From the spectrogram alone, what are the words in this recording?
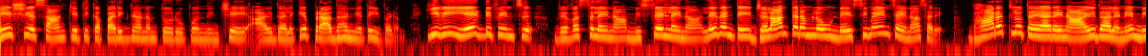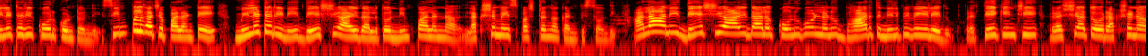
దేశీయ సాంకేతిక పరిజ్ఞానంతో రూపొందించే ఆయుధాలకే ప్రాధాన్యత ఇవ్వడం. ఇవి ఎయిర్ డిఫెన్స్ వ్యవస్థలైనా మిస్సైళ్ళైనా లేదంటే జలాంతరంలో ఉండే సిమైన్స్ అయినా సరే. భారత్లో తయారైన ఆయుధాలనే మిలిటరీ కోరుకుంటుంది సింపుల్గా చెప్పాలంటే మిలిటరీని దేశీయ ఆయుధాలతో నింపాలన్న లక్ష్యమే స్పష్టంగా కనిపిస్తోంది. అలా అని దేశీయ ఆయుధాల కొనుగోళ్ళను భారత్ నిలిపివేయలేదు. ప్రత్యేకించి రష్యాతో రక్షణ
